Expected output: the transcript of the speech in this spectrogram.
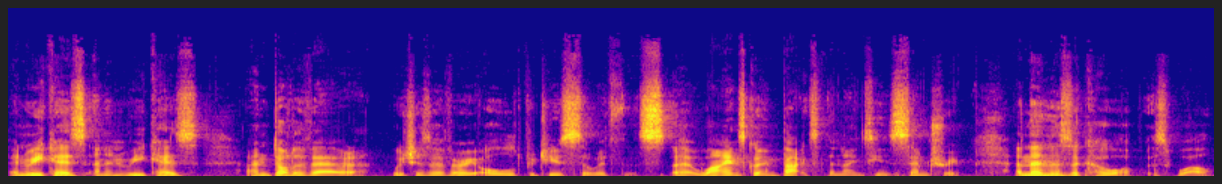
Henriques and Henriques, and D'Oliveira, which is a very old producer with uh, wines going back to the 19th century. And then there's a co-op as well.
